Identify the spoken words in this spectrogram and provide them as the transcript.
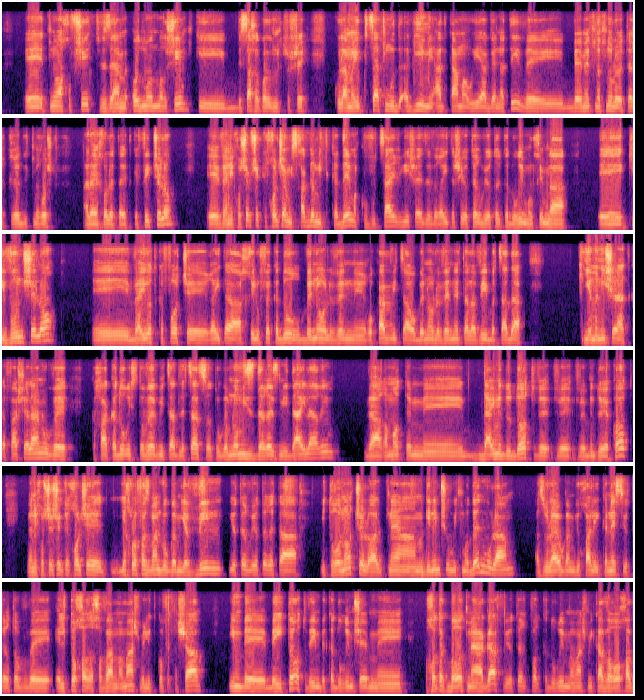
תנועה חופשית, וזה היה מאוד מאוד מרשים, כי בסך הכל אני חושב שכולם היו קצת מודאגים מעד כמה הוא יהיה הגנתי, ובאמת נתנו לו יותר קרדיט מראש על היכולת ההתקפית שלו. ואני חושב שככל שהמשחק גם התקדם, הקבוצה הרגישה את זה, וראית שיותר ויותר כדורים הולכים לכיוון שלו, והיו התקפות שראית חילופי כדור בינו לבין אה, רוקאביצה או בינו לבין נטע לביא בצד הימני של ההתקפה שלנו, וככה הכדור הסתובב מצד לצד, זאת אומרת הוא גם לא מזדרז מדי להרים, והרמות הן אה, די מדודות ומדויקות, ואני חושב שככל שיחלוף הזמן והוא גם יבין יותר ויותר את היתרונות שלו על פני המגינים שהוא מתמודד מולם, אז אולי הוא גם יוכל להיכנס יותר טוב אה, אל תוך הרחבה ממש ולתקוף את השער, אם בבעיטות ואם בכדורים שהם אה, פחות הגברות מהאגף ויותר כבר כדורים ממש מקו הרוחב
